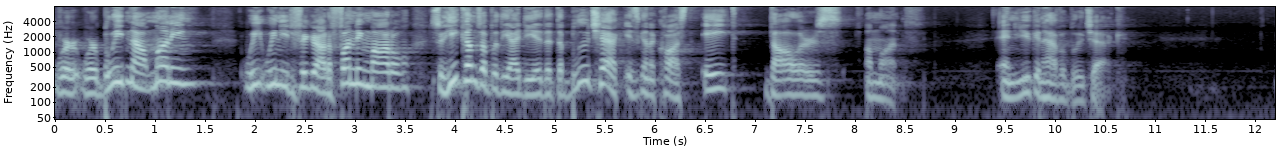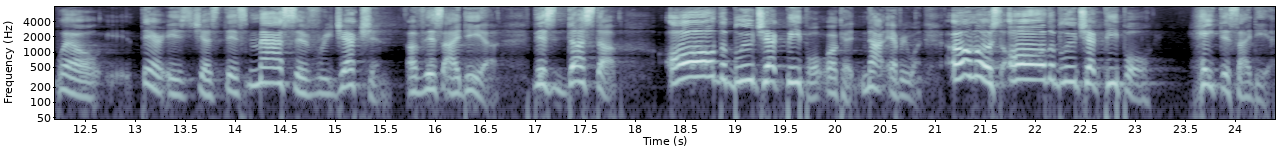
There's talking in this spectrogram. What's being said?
we're, we're bleeding out money. We, we need to figure out a funding model. So he comes up with the idea that the blue check is going to cost $8 a month, and you can have a blue check. Well, there is just this massive rejection of this idea, this dust up all the blue check people, okay, not everyone, almost all the blue check people hate this idea.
